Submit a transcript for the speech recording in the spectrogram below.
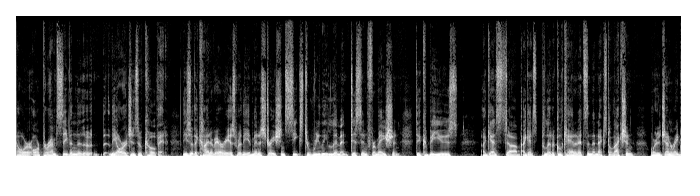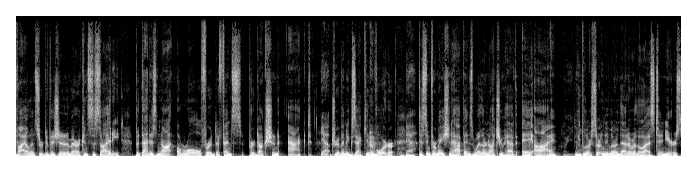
or or perhaps even the, the the origins of COVID. These are the kind of areas where the administration seeks to really limit disinformation that could be used against uh, against political candidates in the next election or to generate violence or division in American society. But that is not a role for a Defense Production Act Yeah. driven executive order. Yeah. Disinformation happens whether or not you have AI. We've lear- certainly learned that over the last 10 years.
